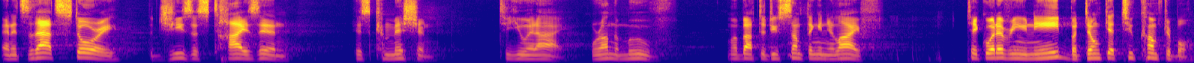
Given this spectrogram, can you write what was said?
And it's that story that Jesus ties in his commission to you and I. We're on the move. I'm about to do something in your life. Take whatever you need, but don't get too comfortable.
